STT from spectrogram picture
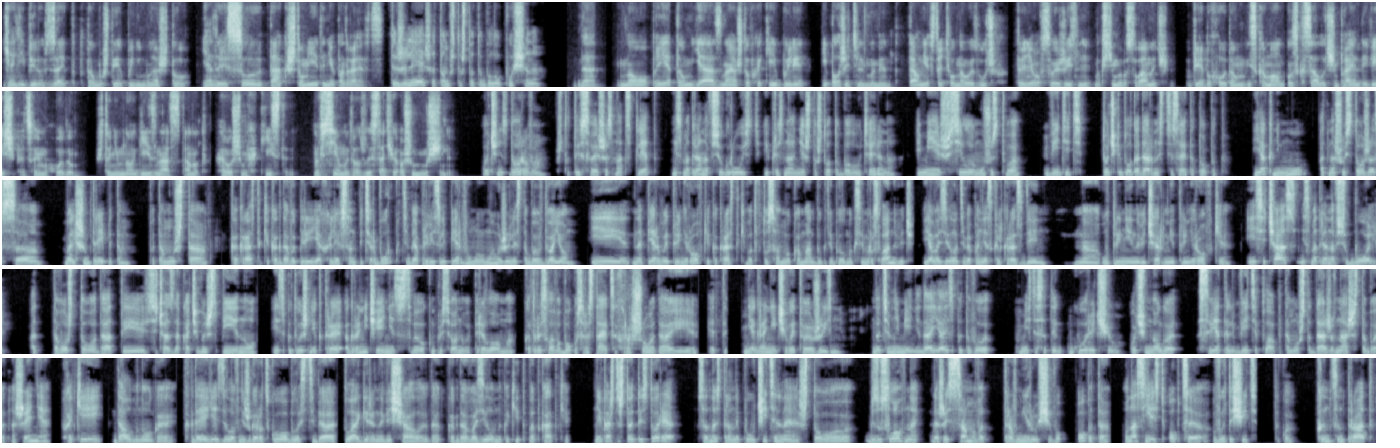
я не берусь за это, потому что я понимаю, что я нарисую так, что мне это не понравится. Ты жалеешь о том, что что-то было упущено? Да, но при этом я знаю, что в хоккее были и положительные моменты. Там я встретил одного из лучших тренеров своей жизни, Максима Руслановича. Перед уходом из команд он сказал очень правильные вещи перед своим уходом, что немногие из нас станут хорошими хоккеистами, но все мы должны стать хорошими мужчинами. Очень здорово, что ты в свои 16 лет, несмотря на всю грусть и признание, что что-то было утеряно, имеешь силу и мужество видеть точки благодарности за этот опыт. Я к нему отношусь тоже с большим трепетом, потому что как раз-таки, когда вы переехали в Санкт-Петербург, тебя привезли первым, и мы жили с тобой вдвоем. И на первые тренировки, как раз-таки вот в ту самую команду, где был Максим Русланович, я возила тебя по несколько раз в день на утренние и на вечерние тренировки. И сейчас, несмотря на всю боль от того, что да, ты сейчас закачиваешь спину, испытываешь некоторые ограничения из своего компрессионного перелома, который, слава богу, срастается хорошо, да, и это не ограничивает твою жизнь. Но тем не менее, да, я испытываю вместе с этой горечью очень много света, любви, тепла, потому что даже в наши с тобой отношения хоккей дал многое. Когда я ездила в Нижегородскую область, тебя в лагере навещала, да, когда возила на какие-то подкатки. Мне кажется, что эта история, с одной стороны, поучительная, что, безусловно, даже из самого травмирующего опыта у нас есть опция вытащить такой концентрат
